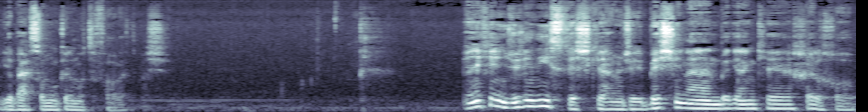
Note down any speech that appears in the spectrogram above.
یه بحث ممکن متفاوت باشه. یعنی که اینجوری نیستش که همینجوری بشینن بگن که خیلی خوب.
